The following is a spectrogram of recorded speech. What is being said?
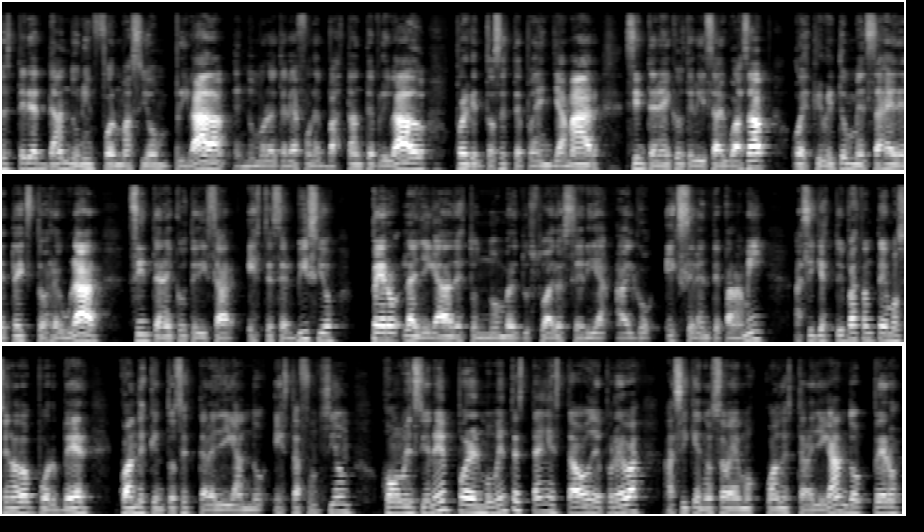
estarías dando una información privada. El número de teléfono es bastante privado porque entonces te pueden llamar sin tener que utilizar WhatsApp o escribirte un mensaje de texto regular sin tener que utilizar este servicio. Pero la llegada de estos nombres de usuarios sería algo excelente para mí. Así que estoy bastante emocionado por ver cuándo es que entonces estará llegando esta función. Como mencioné, por el momento está en estado de prueba, así que no sabemos cuándo estará llegando, pero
